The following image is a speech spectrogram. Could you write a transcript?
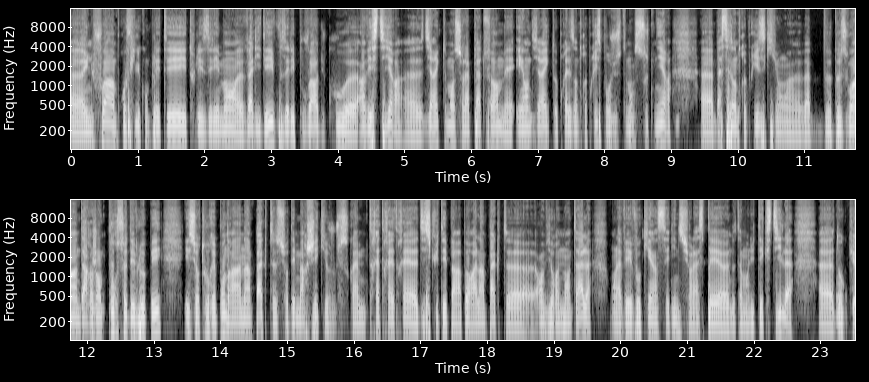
une fois un profil complété et tous les éléments validés, vous allez pouvoir du coup investir directement sur la plateforme et en direct auprès des entreprises pour justement soutenir euh, bah, ces entreprises qui ont euh, bah, besoin d'argent pour se développer et surtout répondre à un impact sur des marchés qui sont quand même très très très euh, discutés par rapport à l'impact environnemental. On l'avait évoqué, hein, Céline, sur l'aspect notamment du textile. donc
